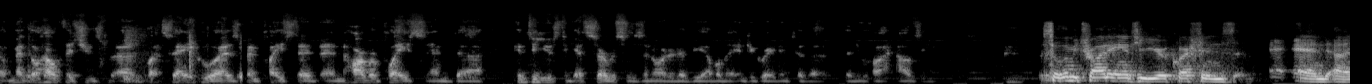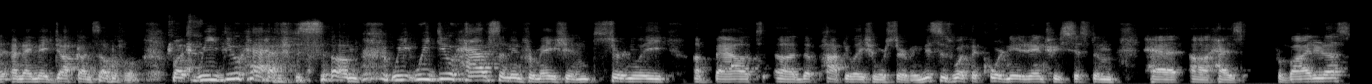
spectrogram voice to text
uh, mental health issues, uh, let's say, who has been placed in, in Harbor Place and uh, continues to get services in order to be able to integrate into the, the new housing? So let me try to answer your questions and uh, and I may duck on some of them, but we do have some we we do have some information certainly about uh, the population we're serving. This is what the coordinated entry system ha, uh, has provided us.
